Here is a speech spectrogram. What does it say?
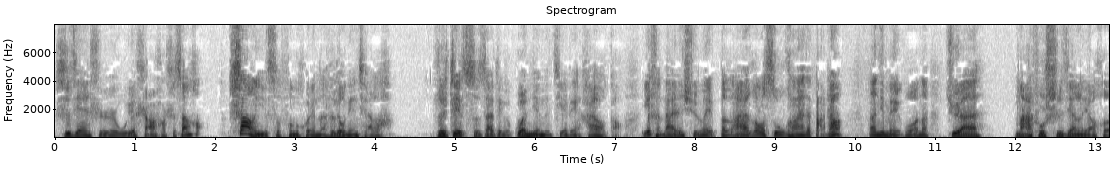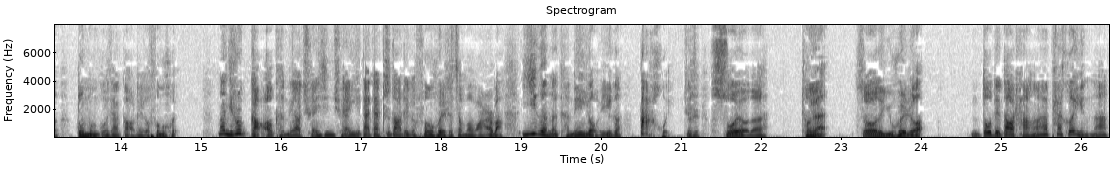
时间是五月十二号、十三号。上一次峰会那是六年前了，所以这次在这个关键的节点还要搞，也很耐人寻味。本来俄罗斯、乌克兰还在打仗，那你美国呢，居然。拿出时间了，要和东盟国家搞这个峰会，那你说搞肯定要全心全意。大家知道这个峰会是怎么玩吧？一个呢，肯定有一个大会，就是所有的成员、所有的与会者都得到场啊，拍合影啊，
